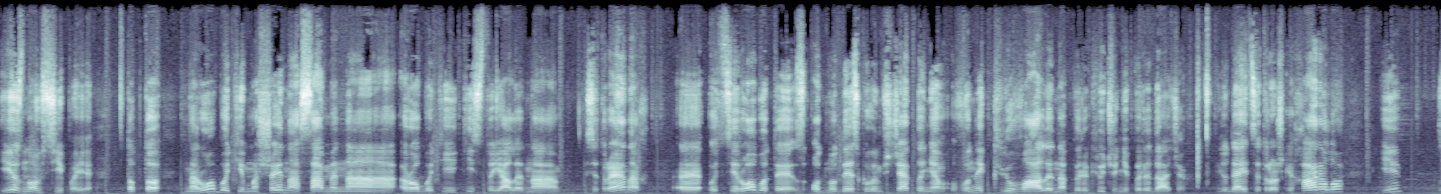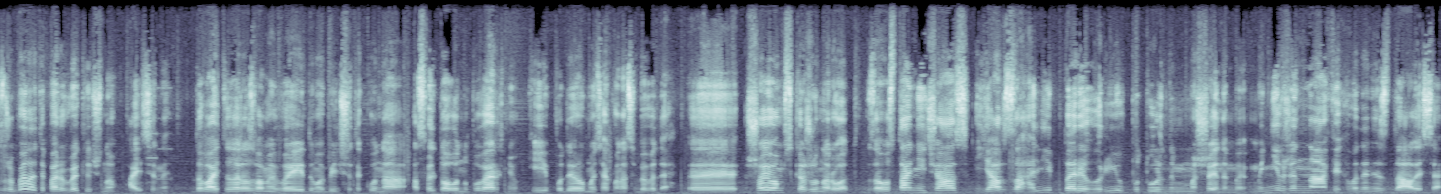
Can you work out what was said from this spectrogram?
і знов сіпає. Тобто на роботі машина, саме на роботі, які стояли на Citroenах, е, оці роботи з однодисковим щепленням вони клювали на переключенні передачах. Людей це трошки харило і зробили тепер виключно айсени. Давайте зараз з вами виїдемо більше таку на асфальтовану поверхню і подивимося, як вона себе веде. Е, що я вам скажу, народ? За останній час я взагалі перегорів потужними машинами. Мені вже нафіг вони не здалися.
